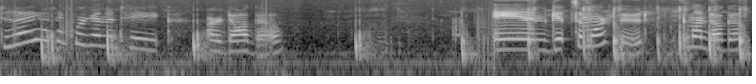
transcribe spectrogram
today I think we're gonna take our doggo and get some more food. Come on, doggo.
